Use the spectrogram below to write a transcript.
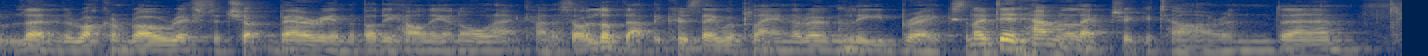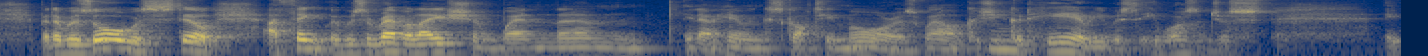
learning the rock and roll riffs, the Chuck Berry and the Buddy Holly and all that kind of stuff. I loved that because they were playing their own lead breaks, and I did have an electric guitar, and um, but it was always still. I think it was a revelation when um, you know hearing Scotty Moore as well, because you could hear he was he wasn't just. He,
